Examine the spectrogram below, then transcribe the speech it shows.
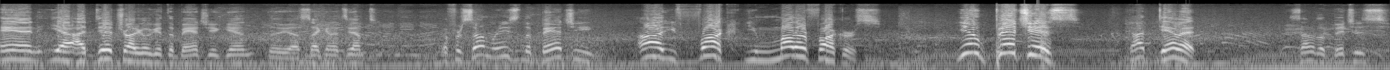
And yeah, I did try to go get the Banshee again, the uh, second attempt. But for some reason, the Banshee. Ah, you fuck! You motherfuckers! You bitches! God damn it! Son of a bitches.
